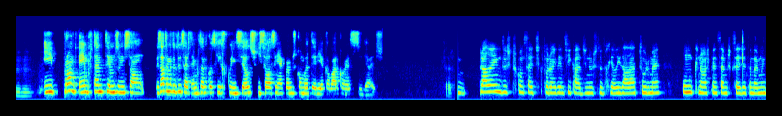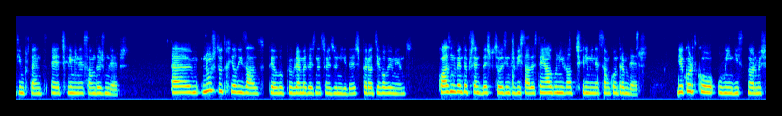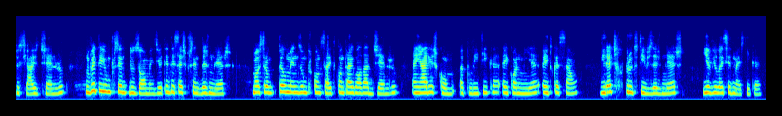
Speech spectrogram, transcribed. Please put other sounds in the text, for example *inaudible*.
Uhum. E pronto, é importante termos a noção, exatamente o que tu disseste, é importante conseguir reconhecê-los e só assim é que vamos combater e acabar com esses ideais. Para além dos preconceitos que foram identificados no estudo realizado à turma, um que nós pensamos que seja também muito importante é a discriminação das mulheres. Uh, num estudo realizado pelo Programa das Nações Unidas para o Desenvolvimento, quase 90% das pessoas entrevistadas têm algum nível de discriminação contra mulheres. De acordo com o Índice de Normas Sociais de Género, 91% dos homens e 86% das mulheres mostram pelo menos um preconceito contra a igualdade de género em áreas como a política, a economia, a educação, direitos reprodutivos das mulheres e a violência doméstica.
